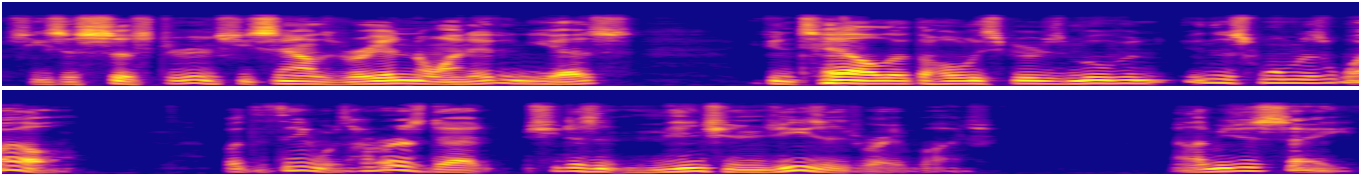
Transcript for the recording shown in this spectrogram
She's a sister and she sounds very anointed, and yes, you can tell that the Holy Spirit is moving in this woman as well. But the thing with her is that she doesn't mention Jesus very much. Now, let me just say,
